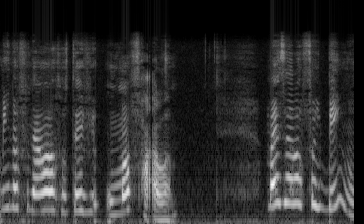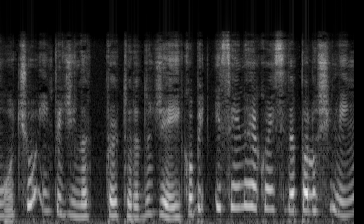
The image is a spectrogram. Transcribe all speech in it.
e no final ela só teve uma fala. Mas ela foi bem útil, impedindo a tortura do Jacob e sendo reconhecida pelo Xilin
